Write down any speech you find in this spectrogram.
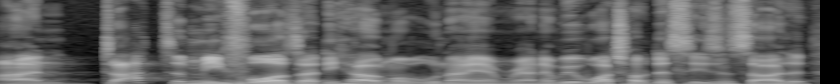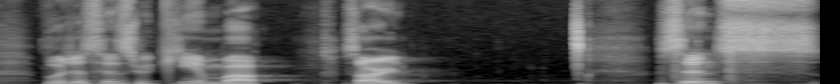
And that to me falls at the helm of Unai Emery. And then we watch how the season started. But just since we came back, sorry, since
